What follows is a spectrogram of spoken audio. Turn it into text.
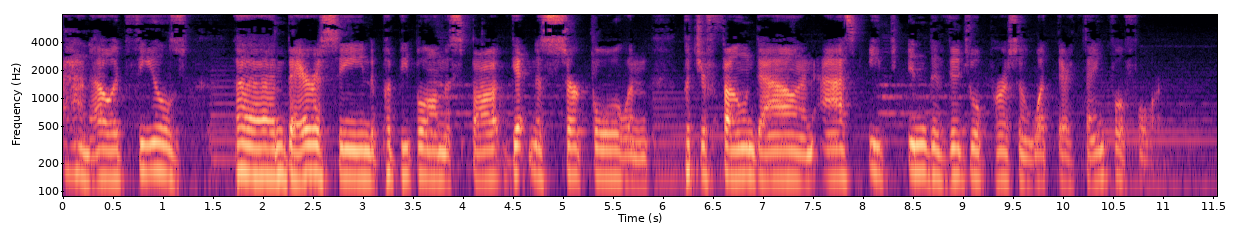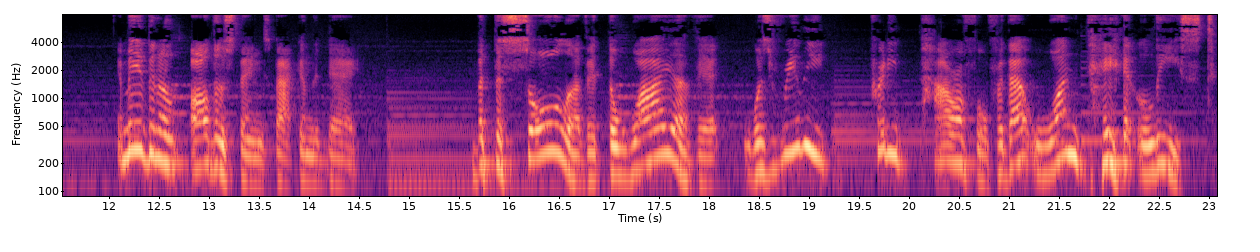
I don't know, it feels uh, embarrassing to put people on the spot, get in a circle and put your phone down and ask each individual person what they're thankful for. It may have been all those things back in the day. But the soul of it, the why of it, was really pretty powerful. For that one day at least,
